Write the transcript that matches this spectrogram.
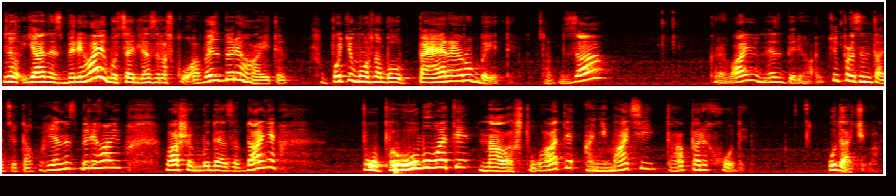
Ну, я не зберігаю, бо це для зразку, а ви зберігаєте, щоб потім можна було переробити. Закриваю, не зберігаю. Цю презентацію також я не зберігаю. Вашим буде завдання попробувати налаштувати анімації та переходи. Удачі вам!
